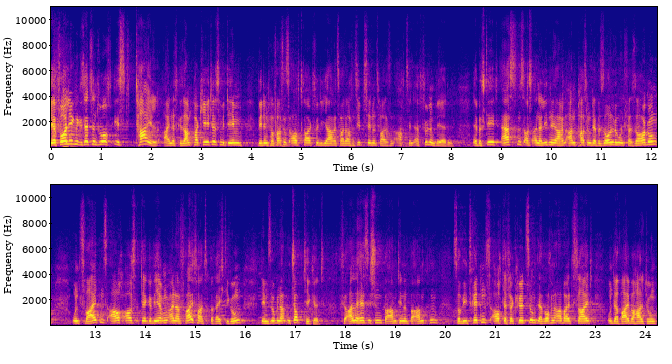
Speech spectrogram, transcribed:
Der vorliegende Gesetzentwurf ist Teil eines Gesamtpakets, mit dem wir den Verfassungsauftrag für die Jahre 2017 und 2018 erfüllen werden. Er besteht erstens aus einer linearen Anpassung der Besoldung und Versorgung und zweitens auch aus der Gewährung einer Freifahrtsberechtigung, dem sogenannten Jobticket, für alle hessischen Beamtinnen und Beamten sowie drittens auch der Verkürzung der Wochenarbeitszeit und der Beibehaltung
